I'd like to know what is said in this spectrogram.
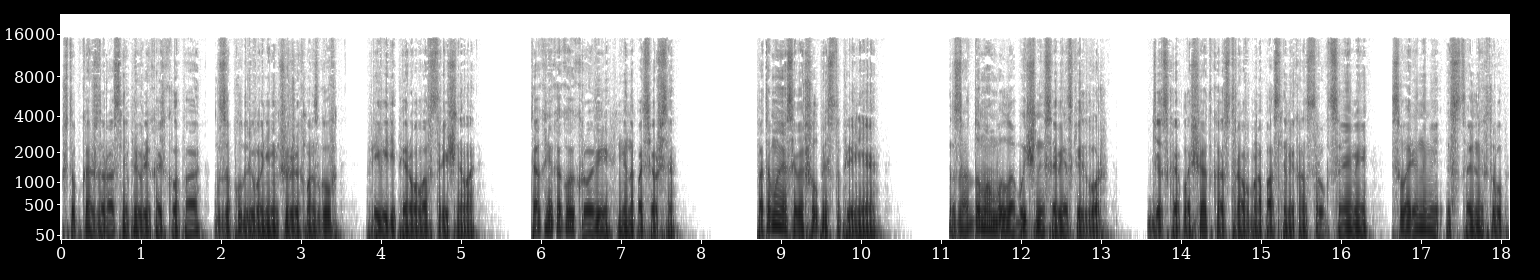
чтобы каждый раз не привлекать клопа к запудриванию чужих мозгов при виде первого встречного. Так никакой крови не напасешься. Потому я совершил преступление. За домом был обычный советский двор. Детская площадка с травмоопасными конструкциями, сваренными из стальных труб,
